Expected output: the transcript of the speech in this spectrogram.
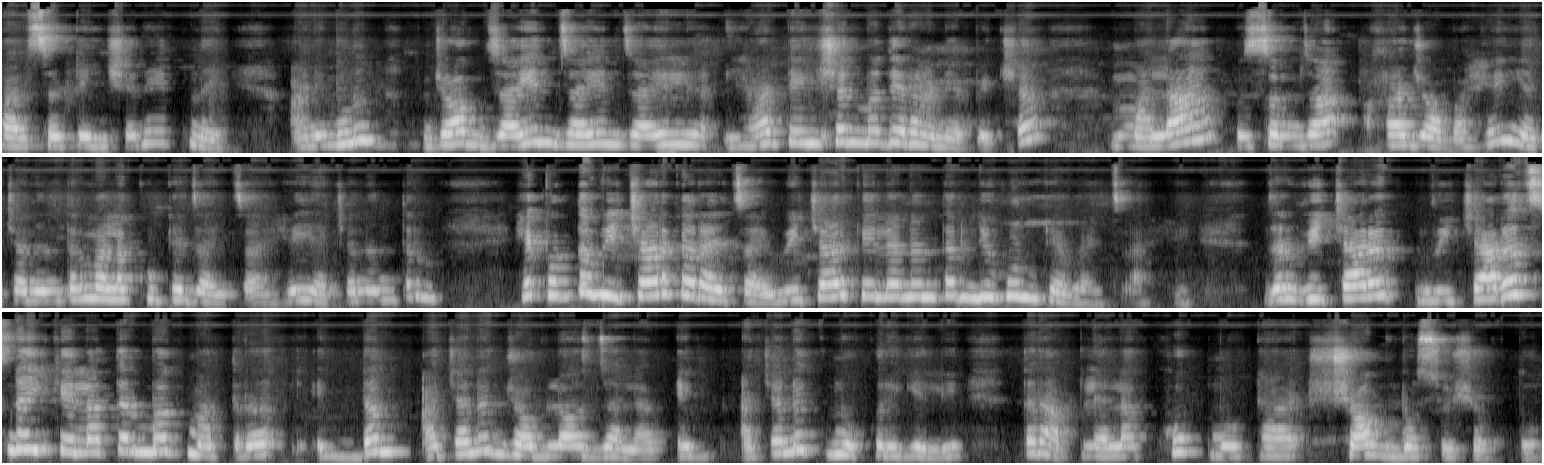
फारसं टेन्शन येत नाही. आणि म्हणून जॉब जाईल जाईल जाईल ह्या टेन्शनमध्ये राहण्यापेक्षा मला समजा हा जॉब आहे याच्यानंतर मला कुठे जायचं आहे याच्यानंतर हे फक्त विचार करायचा आहे. विचार केल्यानंतर लिहून ठेवायचा आहे. जर विचार विचारच नाही केला तर मग मात्र एकदम अचानक जॉब लॉस झाला एक अचानक नोकरी गेली तर आपल्याला खूप मोठा शॉक बसू शकतो.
